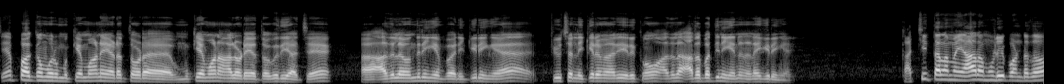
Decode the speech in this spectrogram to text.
சேப்பாக்கம் ஒரு முக்கியமான இடத்தோட முக்கியமான ஆளுடைய தொகுதியாச்சே. அதுல வந்து நீங்க இப்ப நிக்கிறீங்க. ஃபியூச்சர் நிக்கிற மாதிரி இருக்கும். அதுல அதை பத்தி நீங்க என்ன நினைக்கிறீங்க? கட்சி தலைமை யாரை முடிவு பண்ணுறதோ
